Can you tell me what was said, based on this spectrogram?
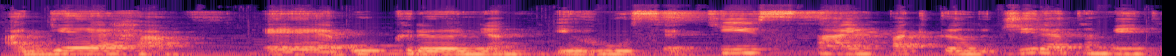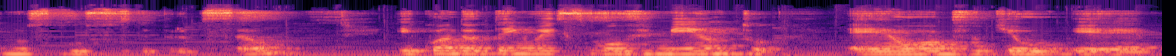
a guerra é, Ucrânia e Rússia, que está impactando diretamente nos custos de produção. E quando eu tenho esse movimento, é óbvio que eu é,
